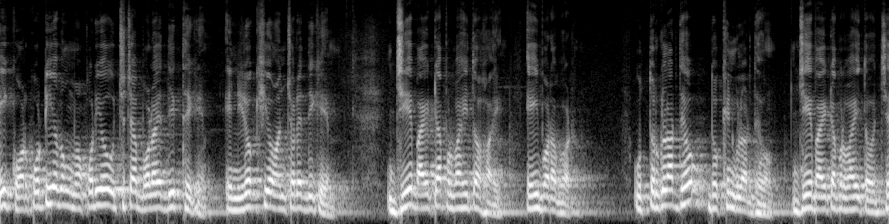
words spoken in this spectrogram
এই কর্কটীয় এবং মকরীয় উচ্চচাপ বলয়ের দিক থেকে, এই নিরক্ষীয় অঞ্চলের দিকে যে বায়ুটা প্রবাহিত হয়, এই বরাবর, উত্তর গোলার্ধেও, দক্ষিণ গোলার্ধেও, যে বায়ুটা প্রবাহিত হচ্ছে,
